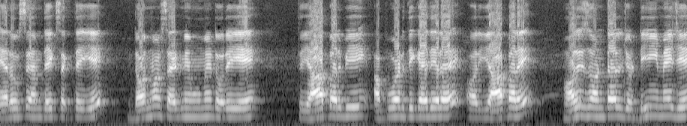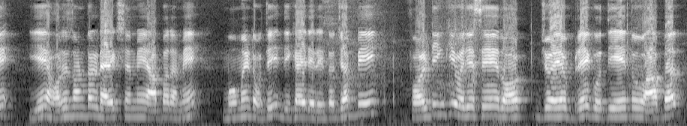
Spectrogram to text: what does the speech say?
arrow से हम देख सकते हैं ये डाउनवर्ड साइड में मूवमेंट हो रही है तो यहाँ पर भी अपवर्ड दिखाई दे रहा है, और यहाँ पर है हॉरिजॉन्टल जो डी इमेज है, ये हॉरिजॉन्टल डायरेक्शन में यहाँ पर हमें मूवमेंट होती दिखाई दे रही तो जब भी फॉल्टिंग की वजह से रॉक जो है ब्रेक होती है तो वहाँ पर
